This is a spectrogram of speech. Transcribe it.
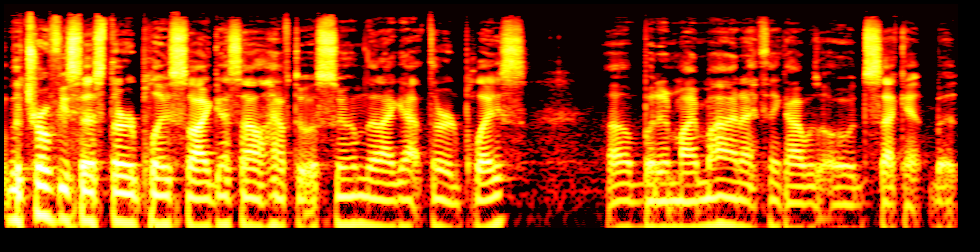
the trophy says third place, so I guess I'll have to assume that I got third place. Uh, but in my mind, I think I was owed second, but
